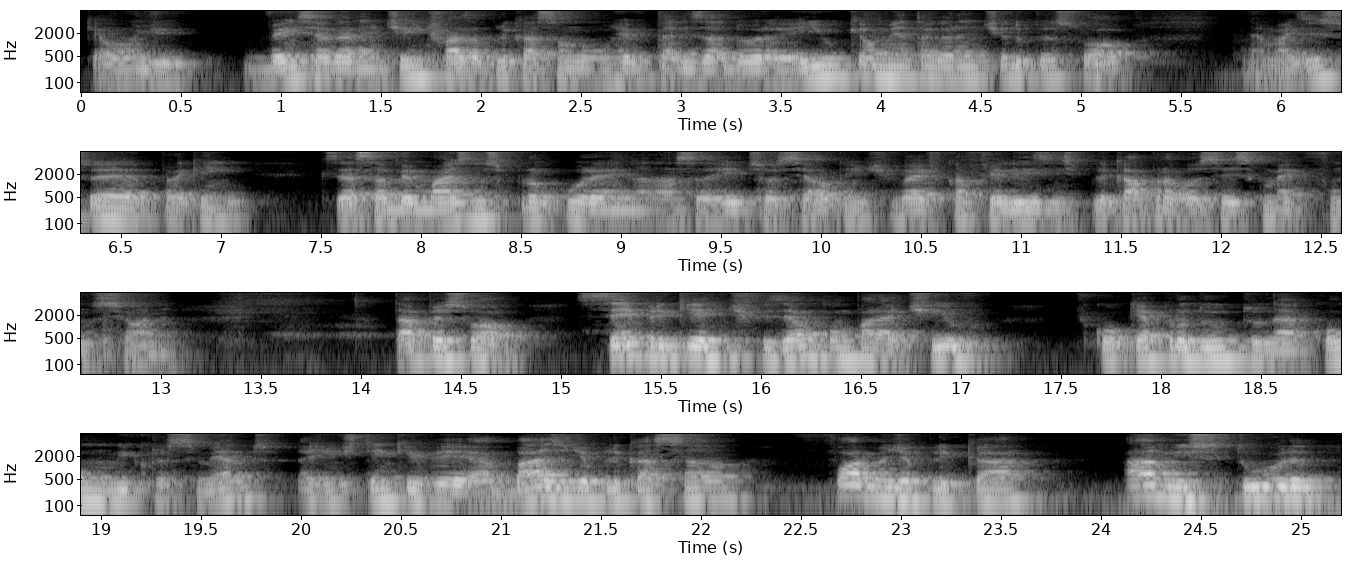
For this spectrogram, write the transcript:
que é onde vence a garantia, a gente faz a aplicação de um revitalizador aí, o que aumenta a garantia do pessoal. Né? Mas isso é para quem quiser saber mais, nos procura aí na nossa rede social que a gente vai ficar feliz em explicar para vocês como é que funciona. Tá, pessoal? Sempre que a gente fizer um comparativo de qualquer produto né, com um microcimento, a gente tem que ver a base de aplicação, forma de aplicar, a mistura,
